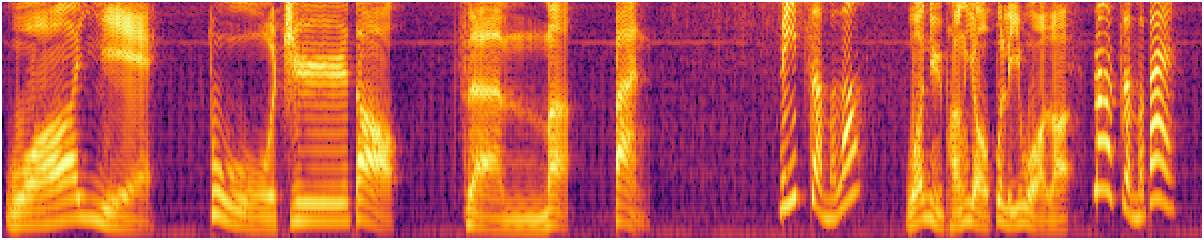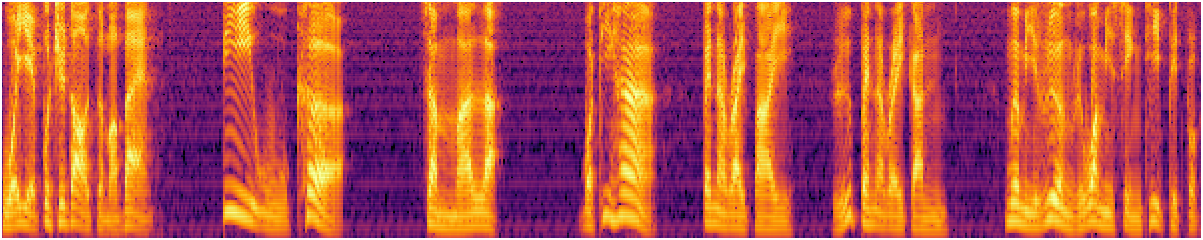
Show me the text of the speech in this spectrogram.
我也不知道怎么办。你怎么了？我女朋友不理我了，那怎么办？我也不知道怎么办。第五课怎么了 บทที่ 5 เป็นอะไรไป หรือเป็นอะไรกัน เมื่อมีเรื่องหรือว่ามีสิ่งที่ผิดปก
